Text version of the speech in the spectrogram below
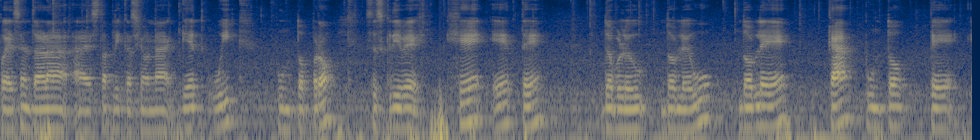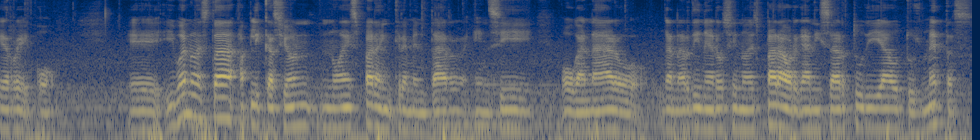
puedes entrar a, a esta aplicación a getweek.pro. Se escribe G-E-T W K.pro. Eh, y bueno, esta aplicación no es para incrementar en sí o ganar o ganar dinero, sino es para organizar tu día o tus metas.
